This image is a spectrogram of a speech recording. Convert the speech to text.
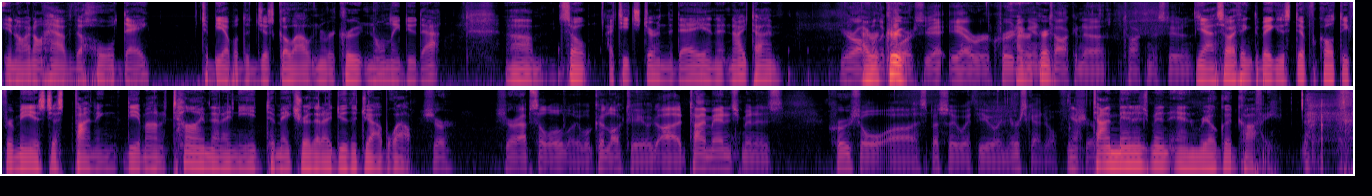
you know, I don't have the whole day to be able to just go out and recruit and only do that. Um, so I teach during the day and at nighttime. You're off I on recruit. the course. Yeah, yeah, recruiting recruit. and talking to talking to students. Yeah. So I think the biggest difficulty for me is just finding the amount of time that I need to make sure that I do the job well. Sure, sure, absolutely. Well, good luck to you. Uh, time management is crucial, uh, especially with you and your schedule. For yeah. sure. Time management and real good coffee.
